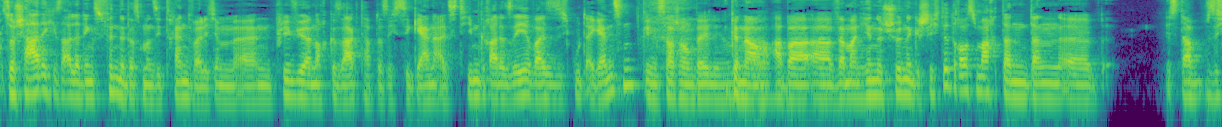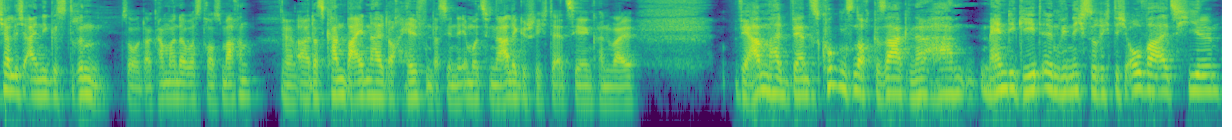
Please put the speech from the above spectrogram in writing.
so schade ich es allerdings finde, dass man sie trennt, weil ich im, äh, im Preview ja noch gesagt habe, dass ich sie gerne als Team gerade sehe, weil sie sich gut ergänzen. Gegen Sasha und Bailey. ne? Genau, Ja. aber äh, wenn man hier eine schöne Geschichte draus macht, dann dann äh, ist da sicherlich einiges drin. So, da kann man da was draus machen. Ja. Äh, das kann beiden halt auch helfen, dass sie eine emotionale Geschichte erzählen können, weil wir haben halt während des Guckens noch gesagt, ne, ah, Mandy geht irgendwie nicht so richtig over als Heel,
